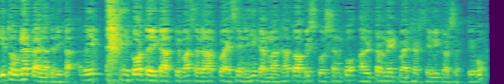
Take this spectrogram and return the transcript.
ये तो हो गया पहला तरीका। अब एक, एक और तरीका आपके पास अगर आपको ऐसे नहीं करना था तो आप इस क्वेश्चन को अल्टरनेट मेथड से भी कर सकते हो।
